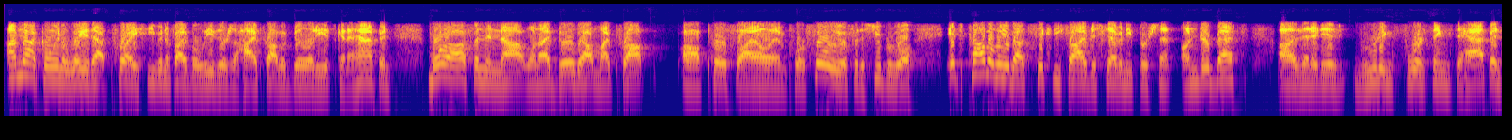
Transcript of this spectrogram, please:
I'm not going to lay that price, even if I believe there's a high probability it's going to happen. More often than not, when I build out my prop uh, profile and portfolio for the Super Bowl, it's probably about 65 to 70 percent under bets uh, than it is rooting for things to happen.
